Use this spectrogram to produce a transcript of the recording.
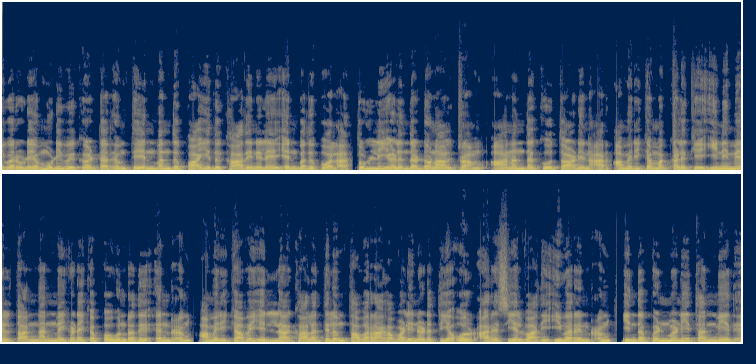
இவருடைய முடிவு கேட்டதும் தேன்பந்து பாயுது காதினிலே என்பது போல துள்ளி எழுந்த டொனால்ட் ட்ரம்ப் ஆனந்த கூத்தாடினார். அமெரிக்க மக்களுக்கு இனிமேல் தான் நன்மை கிடைக்கப் போகின்றது என்றும் அமெரிக்காவை எல்லா காலத்திலும் தவறாக வழிநடத்திய ஒரு அரசியல்வாதி இவர் என்றும் இந்த பெண்மணி தன் மீது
